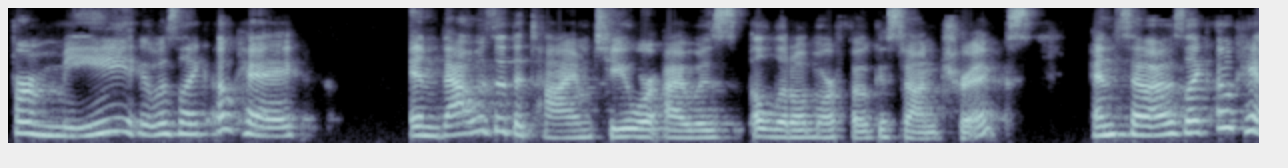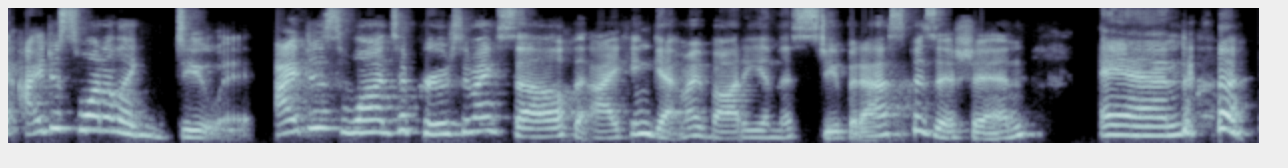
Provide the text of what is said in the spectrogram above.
for me, it was like, okay. And that was at the time too where I was a little more focused on tricks. And so I was like, okay, I just want to like do it. I just want to prove to myself that I can get my body in this stupid ass position. And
